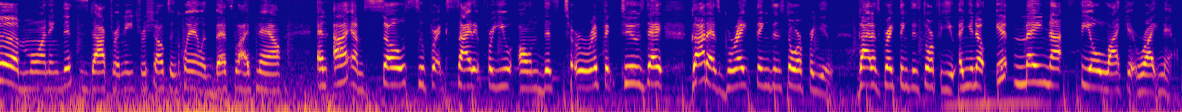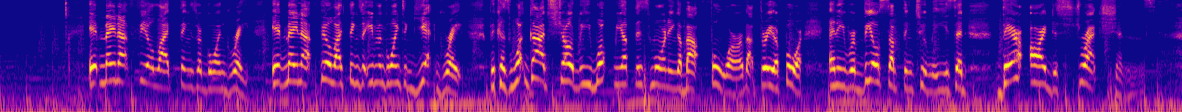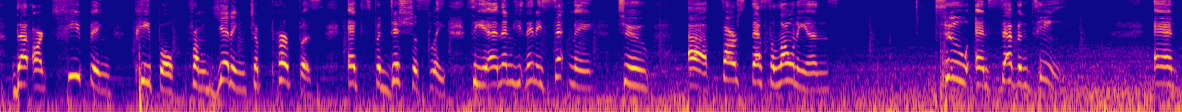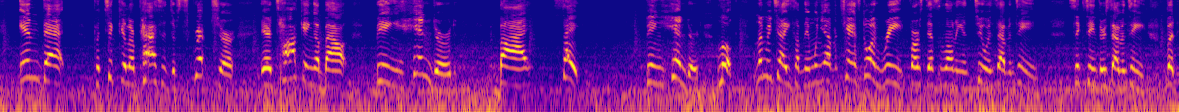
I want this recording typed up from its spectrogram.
Good morning. This is Dr. Anitra Shelton Quinn with Best Life Now. And I am so super excited for you on this terrific Tuesday. God has great things in store for you. God has great things in store for you. And you know, it may not feel like it right now. It may not feel like things are going great. It may not feel like things are even going to get great because what God showed me, He woke me up this morning about four, about three or four, and He revealed something to me. He said, There are distractions that are keeping people from getting to purpose expeditiously. See, and then he, then he sent me to uh, First Thessalonians 2 and 17. And in that particular passage of scripture, they're talking about being hindered by Satan. Being hindered. Look, let me tell you something. When you have a chance, go and read 1 Thessalonians 2 and 17, 16 through 17. But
